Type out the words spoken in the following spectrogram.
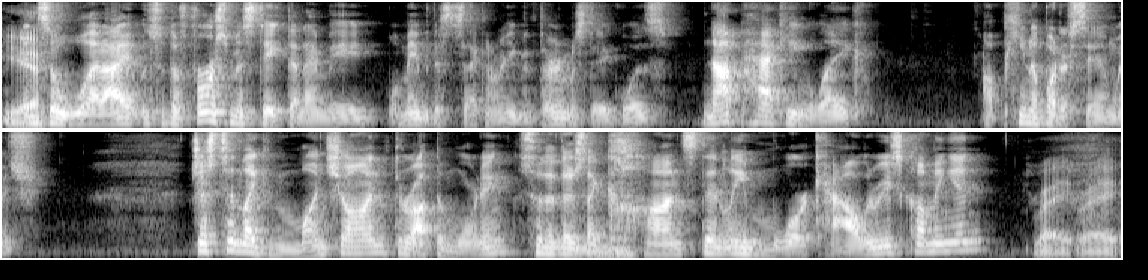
Yeah. And so what I so the first mistake that I made, well, maybe the second or even third mistake was not packing like a peanut butter sandwich, just to like munch on throughout the morning, so that there's like mm. constantly more calories coming in. right, right.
